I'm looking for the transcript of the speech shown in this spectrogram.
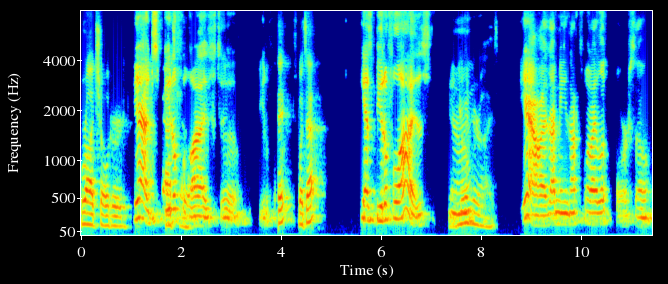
broad shouldered. Yeah, just beautiful eyes too. Beautiful. Hey, what's that? He has beautiful eyes. You, you and your eyes. Yeah, I, I mean that's what I look for. So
